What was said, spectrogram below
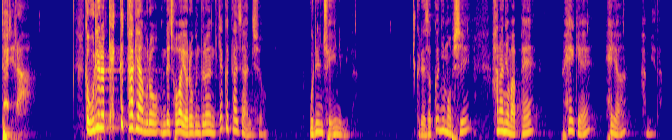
되리라. 그러니까 우리를 깨끗하게 함으로 근데 저와 여러분들은 깨끗하지 않죠. 우리는 죄인입니다. 그래서 끊임없이 하나님 앞에 회개해야 합니다.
